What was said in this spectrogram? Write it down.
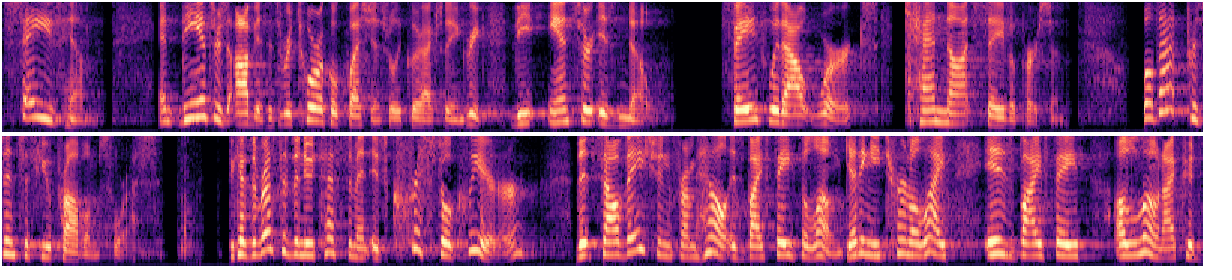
save him? And the answer is obvious. It's a rhetorical question. It's really clear, actually, in Greek. The answer is no. Faith without works cannot save a person. Well, that presents a few problems for us. Because the rest of the New Testament is crystal clear that salvation from hell is by faith alone. Getting eternal life is by faith alone. I could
